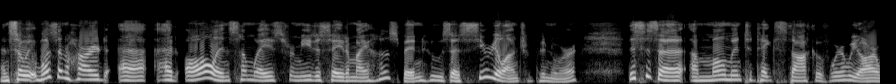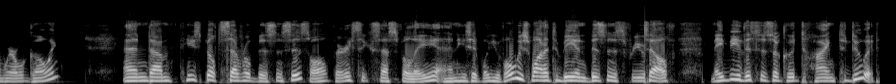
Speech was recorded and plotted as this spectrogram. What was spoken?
And so it wasn't hard uh, at all, in some ways, for me to say to my husband, who's a serial entrepreneur, this is a, a moment to take stock of where we are and where we're going and um, he's built several businesses, all very successfully. And he said, Well, you've always wanted to be in business for yourself. Maybe this is a good time to do it.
